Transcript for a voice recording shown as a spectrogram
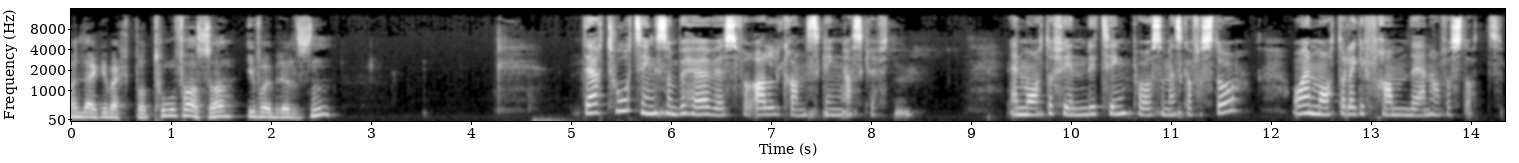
Han legger vekt på to faser i forberedelsen. Det er to ting som behøves for all gransking av Skriften. En måte å finne de ting på som en skal forstå, og en måte å legge fram det en har forstått.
